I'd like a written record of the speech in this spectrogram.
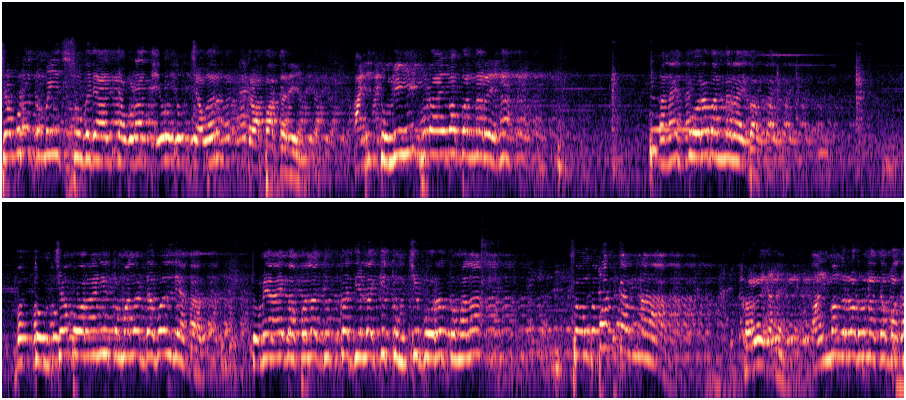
जेवढं तुम्ही सुख द्याल तेवढा देव तुमच्यावर कृपा करेल. आणि तुम्हीही पुढे आई बाप बनणार आहे ना? पण नाही पोरं बनणार आहे बाप. मग तुमच्या पोरांनी तुम्हाला डबल देणार. तुम्ही आई बापाला दुःख दिलं की तुमची पोरं तुम्हाला चौपट करणार. खरं का नाही? आणि मग रडू नका बघा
